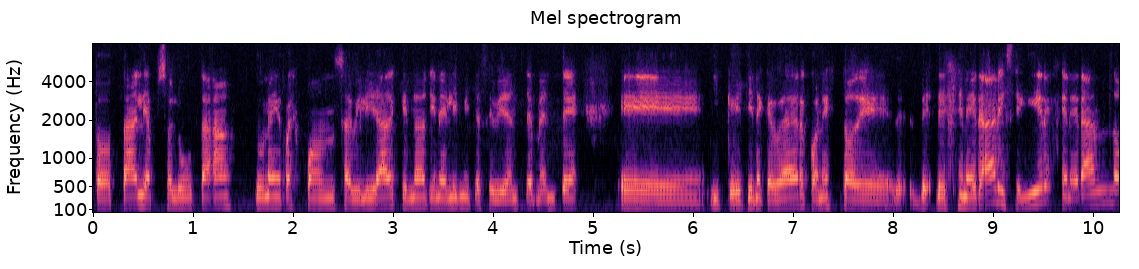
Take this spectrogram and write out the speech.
total y absoluta de una irresponsabilidad que no tiene límites, evidentemente, eh, y que tiene que ver con esto de, generar y seguir generando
